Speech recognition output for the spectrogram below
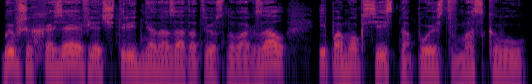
Бывших хозяев я четыре дня назад отвез на вокзал и помог сесть на поезд в Москву.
